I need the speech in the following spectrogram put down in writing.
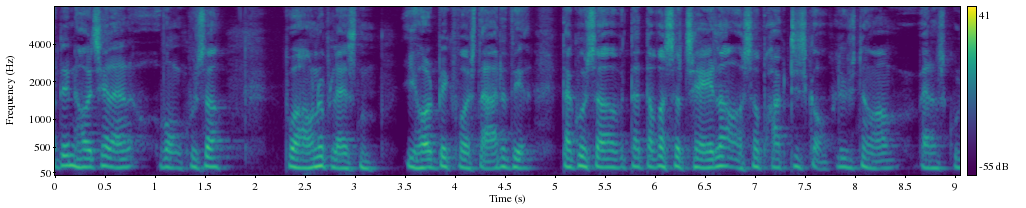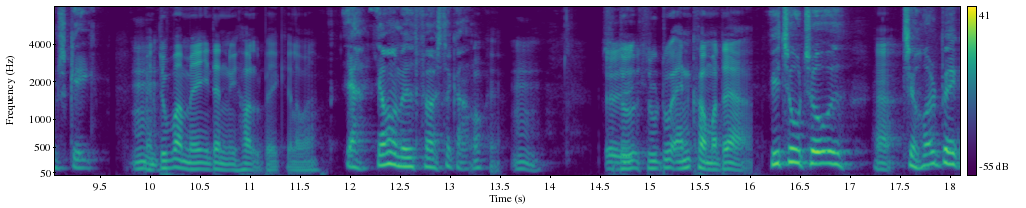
Og den højtalervogn kunne så på havnepladsen i Holbæk for at starte der, der, kunne så, der, der var så taler og så praktiske oplysninger om, hvad der skulle ske. Mm. Men du var med i den i Holbæk, eller hvad? Ja, jeg var med første gang. Okay. Mm. Så du, du, du ankommer der? Vi tog toget ja. til Holbæk,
